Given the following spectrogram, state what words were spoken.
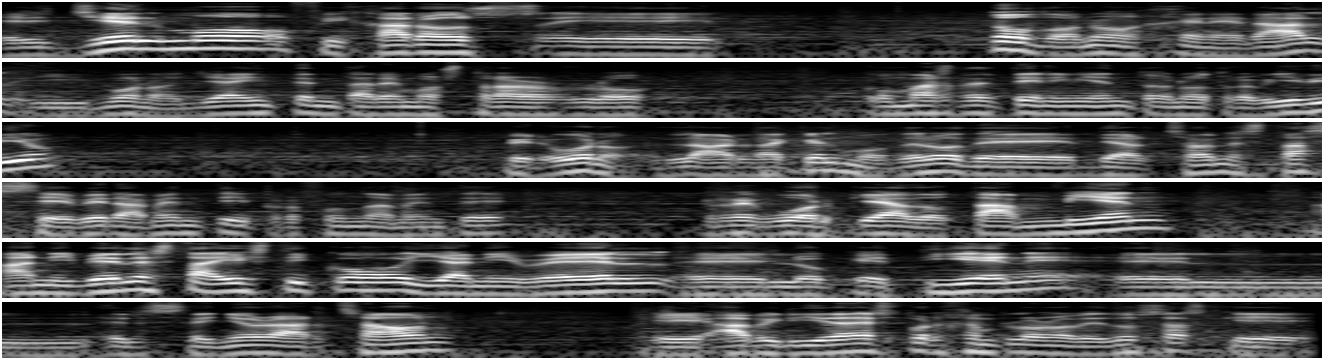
el yelmo, fijaros eh, todo, ¿no? En general, y bueno, ya intentaré mostraroslo con más detenimiento en otro vídeo. Pero bueno, la verdad que el modelo de, de Archaon está severamente y profundamente reworkeado. También a nivel estadístico y a nivel eh, lo que tiene el, el señor Archaon. eh, habilidades, por ejemplo, novedosas que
